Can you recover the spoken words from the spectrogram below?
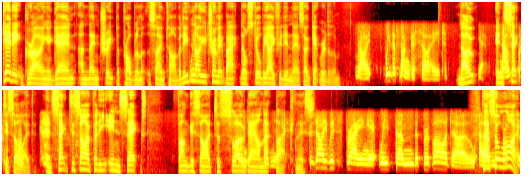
get it growing again, and then treat the problem at the same time. But even though you trim it back, there'll still be aphid in there, so get rid of them. Right, with a fungicide. No, Yeah, no. insecticide. insecticide for the insects, fungicide to slow Oh, down that goodness. blackness. Because I was spraying it with um, the Provado. Um, That's all right.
